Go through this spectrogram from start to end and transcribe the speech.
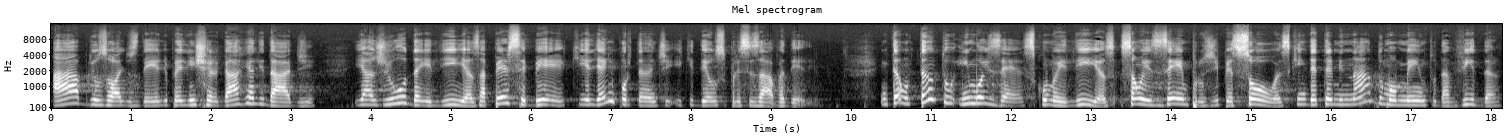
abre os olhos dele para ele enxergar a realidade e ajuda Elias a perceber que ele é importante e que Deus precisava dele. Então, tanto em Moisés como Elias são exemplos de pessoas que, em determinado momento da vida,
